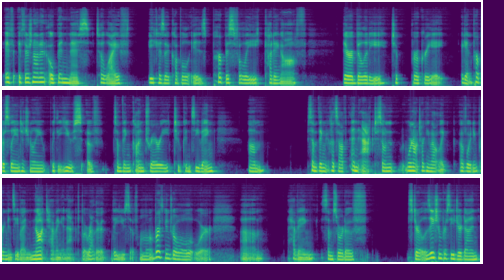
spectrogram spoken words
If if there's not an openness to life because a couple is purposefully cutting off their ability to procreate, again, purposefully, intentionally, with the use of something contrary to conceiving, um, something that cuts off an act. So we're not talking about like avoiding pregnancy by not having an act, but rather the use of hormonal birth control or um, having some sort of sterilization procedure done.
